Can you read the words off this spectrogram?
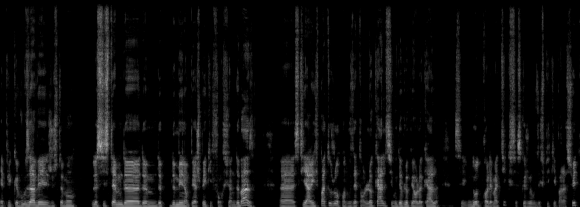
et puis que vous avez justement le système de, mail en PHP qui fonctionne de base. Euh, ce qui n'arrive pas toujours quand vous êtes en local. Si vous développez en local, c'est une autre problématique. C'est ce que je vais vous expliquer par la suite.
